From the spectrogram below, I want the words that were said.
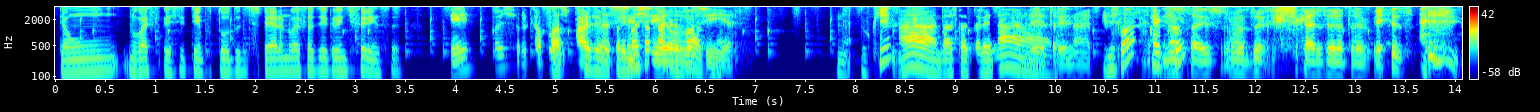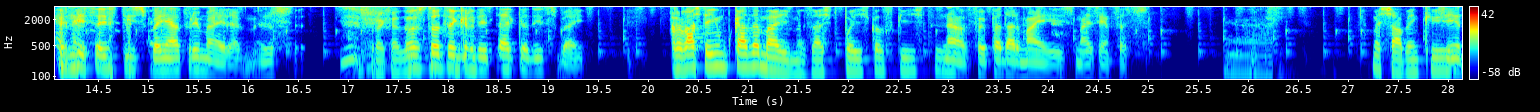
Então, não vai, esse tempo todo de espera não vai fazer grande diferença. Quê? Pois. Porque eu faço Quer parte dizer, da o prima já está gravado, Cienciologia. O quê? Ah, andaste a Andei a treinar. treinar. Diz lá, o que é que não foi? sei se vou arriscar dizer outra vez. Eu nem sei se disse bem à primeira, mas Por acaso. vamos todos acreditar que eu disse bem. Travaste aí um bocado a meio, mas acho que depois conseguiste. Não, foi para dar mais, mais ênfase. Mas sabem que Sim, a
